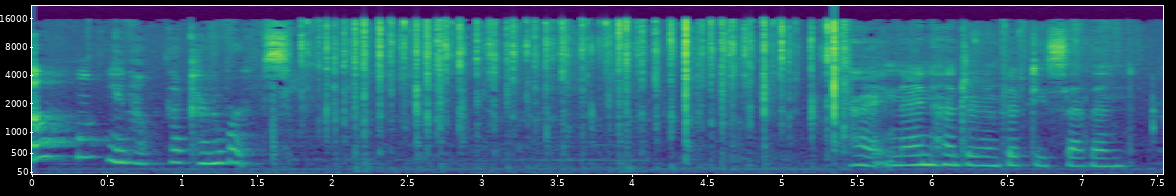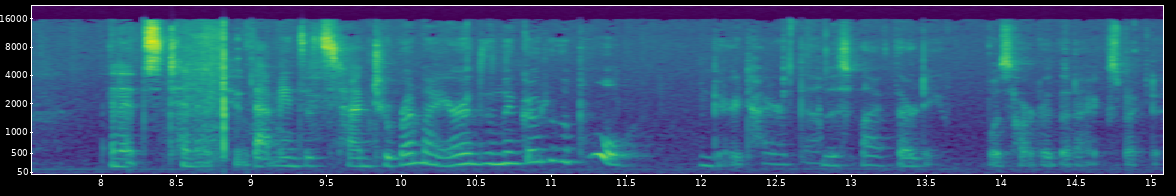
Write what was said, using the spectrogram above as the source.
Oh, well, you know, that kind of works. All right, 957 and it's 10.02. That means it's time to run my errands and then go to the pool. I'm very tired though. This 5.30 was harder than I expected.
